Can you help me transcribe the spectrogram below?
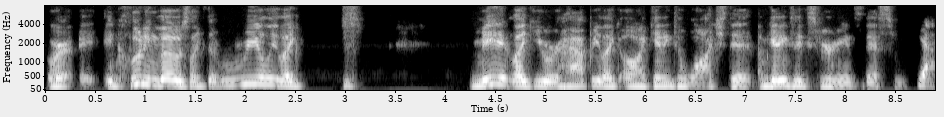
or including those like that really like just made it like you were happy like oh i'm getting to watch this i'm getting to experience this Yeah.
